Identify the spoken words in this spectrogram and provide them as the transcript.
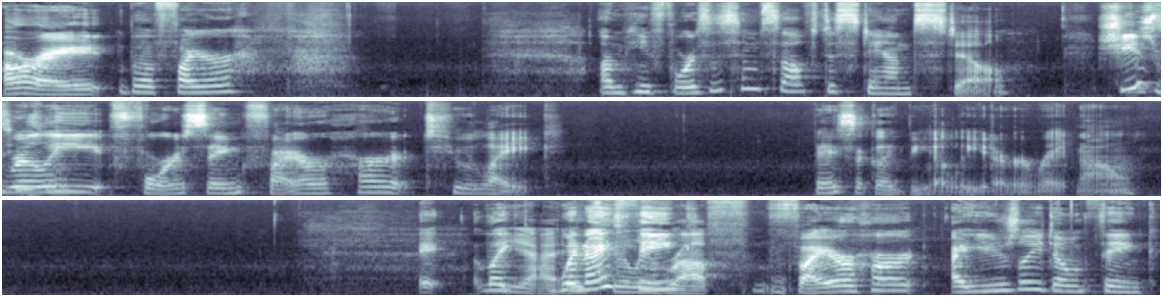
All right. But Fire. Um, he forces himself to stand still. She's really forcing Fireheart to like basically be a leader right now. It- like Yeah, when I really think rough. Fireheart, I usually don't think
